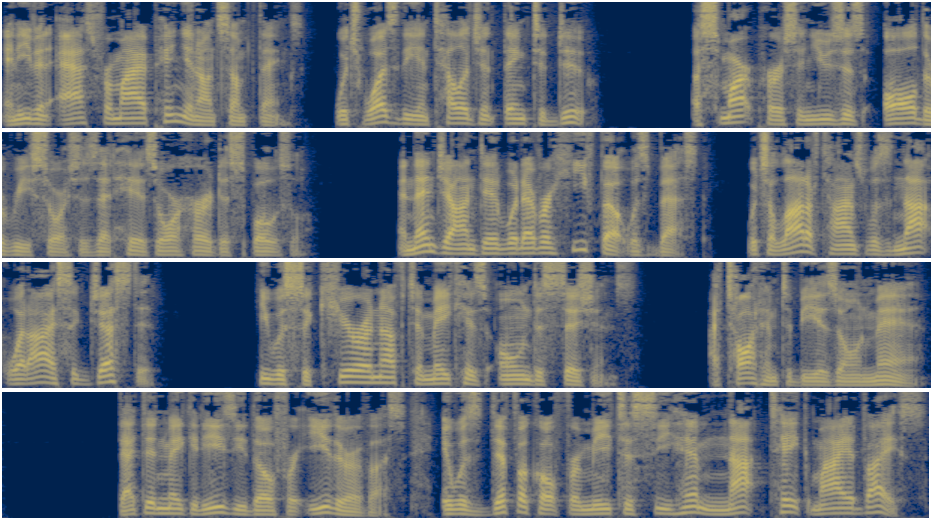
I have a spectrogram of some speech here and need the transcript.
and even asked for my opinion on some things, which was the intelligent thing to do. A smart person uses all the resources at his or her disposal. And then John did whatever he felt was best, which a lot of times was not what I suggested. He was secure enough to make his own decisions. I taught him to be his own man. That didn't make it easy, though, for either of us. It was difficult for me to see him not take my advice.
